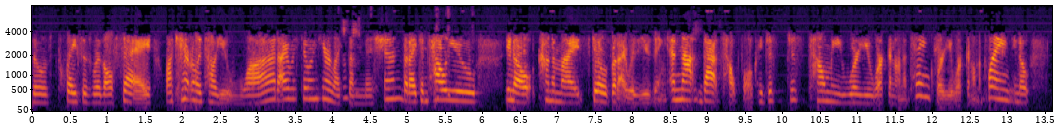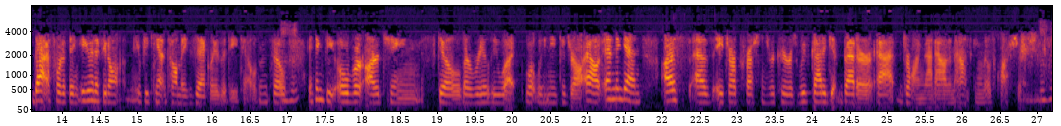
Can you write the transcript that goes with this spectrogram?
those places where they'll say, well, I can't really tell you what I was doing here, like the mission, but I can tell you, you know, kind of my skills that I was using. And that, that's helpful. Okay. Just, just tell me where you working on a tank, where you working on a plane, you know, that sort of thing, even if you don't, if you can't tell me exactly the details. And so mm-hmm. I think the overarching skills are really what, what we need to draw out. And again, us as HR professionals, recruiters, we've got to get better at drawing that out and asking those questions. Mm-hmm.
